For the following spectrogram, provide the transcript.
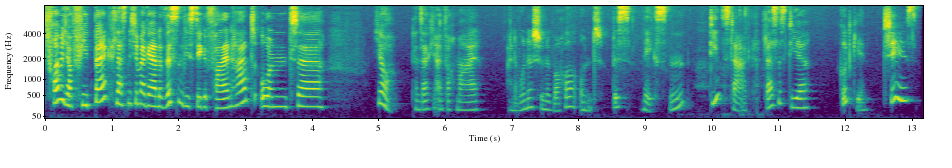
ich freue mich auf Feedback. Lass mich immer gerne wissen, wie es dir gefallen hat. Und äh, ja, dann sage ich einfach mal eine wunderschöne Woche und bis nächsten Dienstag. Lass es dir gut gehen. Tschüss.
